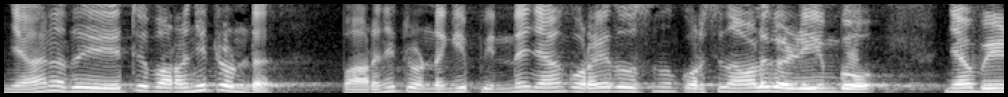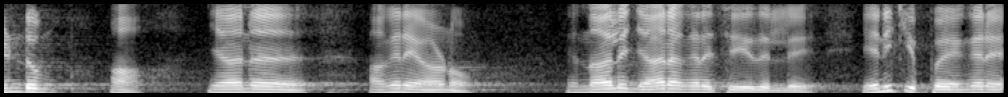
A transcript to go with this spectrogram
ഞാനത് ഏറ്റു പറഞ്ഞിട്ടുണ്ട്. പറഞ്ഞിട്ടുണ്ടെങ്കിൽ പിന്നെ ഞാൻ കുറേ ദിവസം കുറച്ച് നാൾ കഴിയുമ്പോൾ ഞാൻ വീണ്ടും ആ ഞാൻ അങ്ങനെയാണോ? എന്നാലും ഞാൻ അങ്ങനെ ചെയ്തില്ലേ? എനിക്കിപ്പോൾ എങ്ങനെ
